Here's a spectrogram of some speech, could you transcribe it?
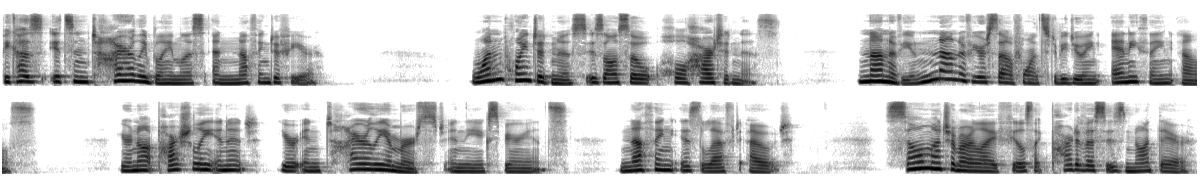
because it's entirely blameless and nothing to fear. One pointedness is also wholeheartedness. None of you, none of yourself wants to be doing anything else. You're not partially in it, you're entirely immersed in the experience. Nothing is left out. So much of our life feels like part of us is not there.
